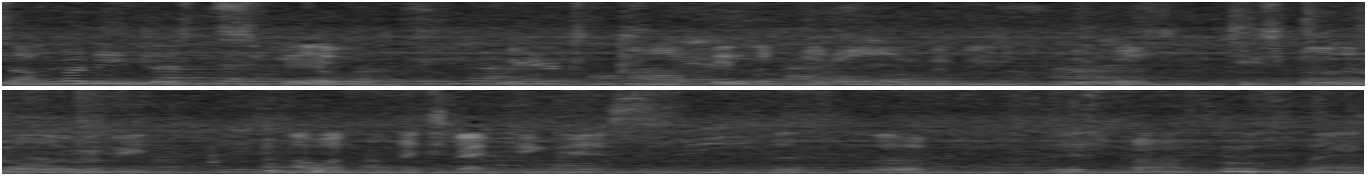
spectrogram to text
somebody just spilled weird coffee liquid all over me because he spilled it all over me. I was not expecting this, but look, this part is wet.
